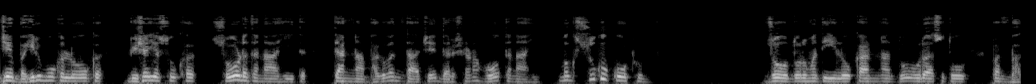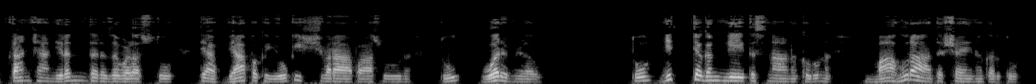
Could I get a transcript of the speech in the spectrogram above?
जे बहिर्मुख लोक विषयसुख सोडत नाहीत त्यांना भगवंताचे दर्शन होत नाही. मग सुख कोठून? जो दुर्मती लोकांना दूर असतो पण भक्तांच्या निरंतर जवळ असतो त्या व्यापक योगीश्वरापासून तू वर मिळव. तो नित्य गंगेत स्नान करून माहुरात शयन करतो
